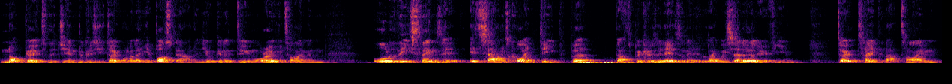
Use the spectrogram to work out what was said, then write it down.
not go to the gym because you don't want to let your boss down and you're going to do more overtime and all of these things it, it sounds quite deep but that's because it is. And it, like we said earlier if you don't take that time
